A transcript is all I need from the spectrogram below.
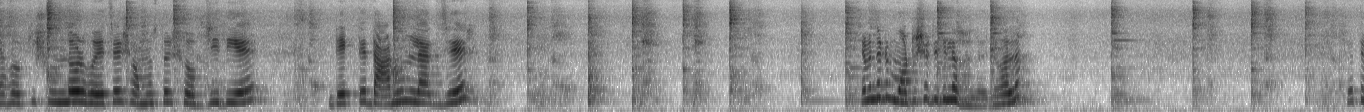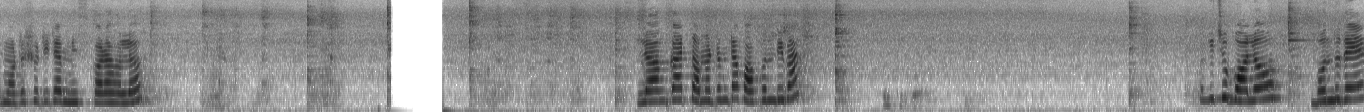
দেখো কি সুন্দর হয়েছে সমস্ত সবজি দিয়ে। দেখতে দারুণ লাগছে। এর মধ্যে একটু মটরশুঁটি দিলে ভালো হতো, বলো। সত্যি মটরশুঁটিটা মিস করা হলো। লঙ্কা আর টমেটোটা কখন দিবা? কিছু বলো বন্ধুদের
